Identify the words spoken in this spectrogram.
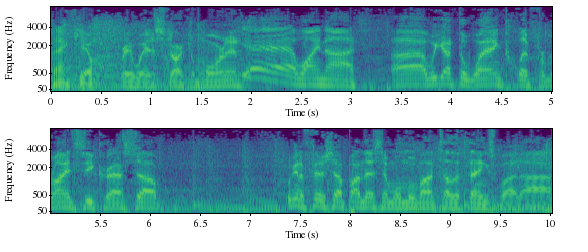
Thank you. Great way to start the morning. Yeah, why not? Uh, we got the Wang clip from Ryan Seacrest. So, We're gonna finish up on this and we'll move on to other things, but uh,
